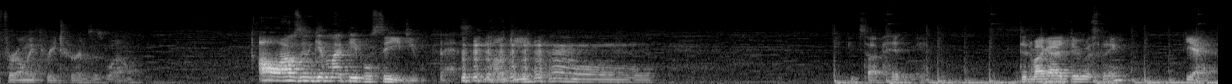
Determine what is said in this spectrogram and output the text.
for only three turns as well. Oh, I was going to give my people seed, you bastard monkey. You stop hitting me. Did my guy do his thing? Yeah.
